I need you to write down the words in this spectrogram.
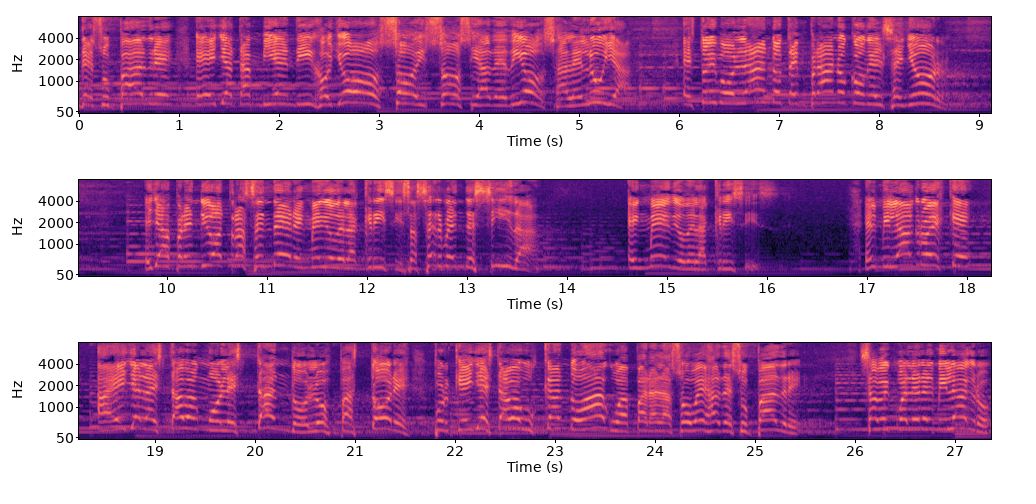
de su padre. Ella también dijo, yo soy socia de Dios. Aleluya. Estoy volando temprano con el Señor. Ella aprendió a trascender en medio de la crisis, a ser bendecida en medio de la crisis. El milagro es que a ella la estaban molestando los pastores porque ella estaba buscando agua para las ovejas de su padre. ¿Sabe cuál era el milagro?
